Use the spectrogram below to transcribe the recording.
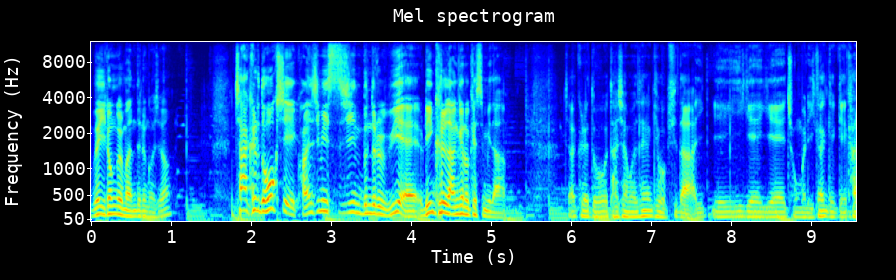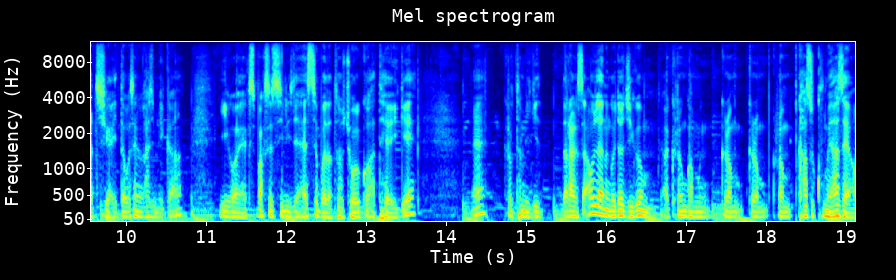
왜 이런 걸 만드는 거죠? 자, 그래도 혹시 관심 있으신 분들을 위해 링크를 남겨놓겠습니다. 자, 그래도 다시 한번 생각해 봅시다. 이, 이게 이게 정말 이 가격에 가치가 있다고 생각하십니까? 이거 엑스박스 시리즈 S보다 더 좋을 것 같아요. 이게 예? 그렇다면 이게 나랑 싸우자는 거죠 지금? 아, 그럼 그럼 그럼 그럼 그럼 가서 구매하세요.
